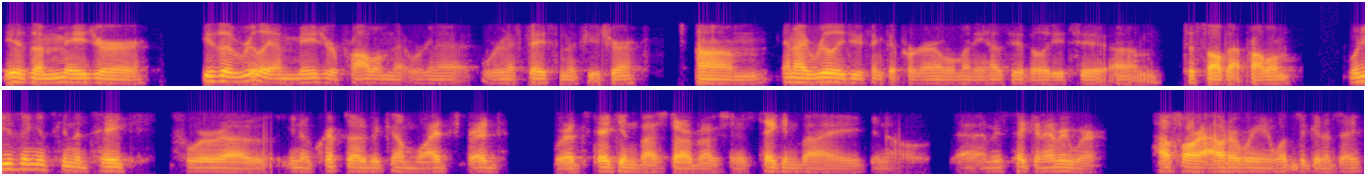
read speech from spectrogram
is a major is a really a major problem that we're gonna we're gonna face in the future. Um, and I really do think that programmable money has the ability to um, to solve that problem. What do you think it's going to take for uh, you know crypto to become widespread, where it's taken by Starbucks and it's taken by you know I mean it's taken everywhere? How far out are we, and what's it going to take?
